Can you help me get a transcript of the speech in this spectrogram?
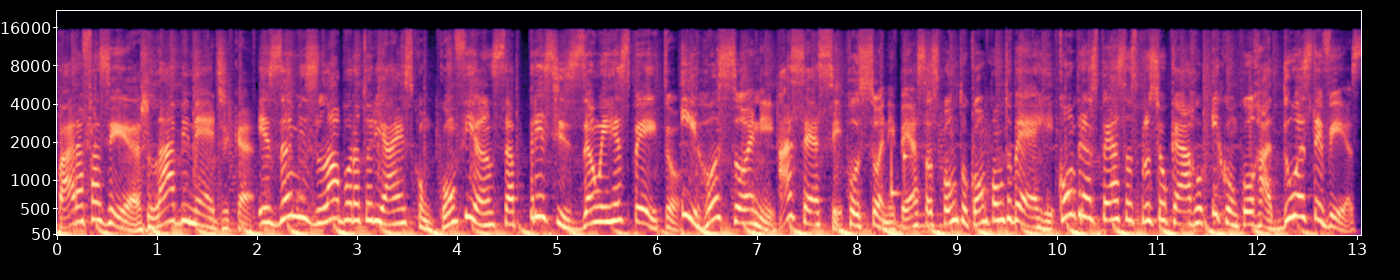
para fazer. Lab Médica. Exames laboratoriais com confiança, precisão e respeito. E Rossoni. Acesse rossonepeças.com.br. Compre as peças para o seu carro e concorra a duas TVs.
